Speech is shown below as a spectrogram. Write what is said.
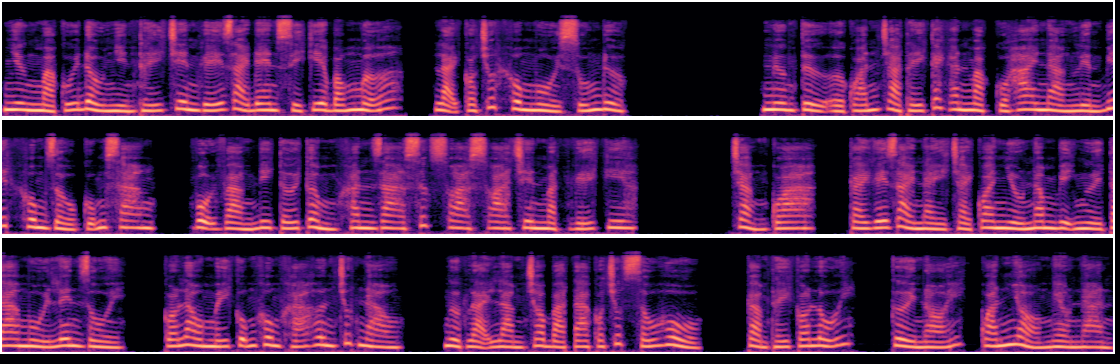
Nhưng mà cúi đầu nhìn thấy trên ghế dài đen xì kia bóng mỡ, lại có chút không ngồi xuống được. Nương tử ở quán trà thấy cách ăn mặc của hai nàng liền biết không giàu cũng sang, vội vàng đi tới cầm khăn ra sức xoa xoa trên mặt ghế kia. Chẳng qua, cái ghế dài này trải qua nhiều năm bị người ta ngồi lên rồi, có lau mấy cũng không khá hơn chút nào, ngược lại làm cho bà ta có chút xấu hổ, cảm thấy có lỗi, cười nói, quán nhỏ nghèo nàn,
